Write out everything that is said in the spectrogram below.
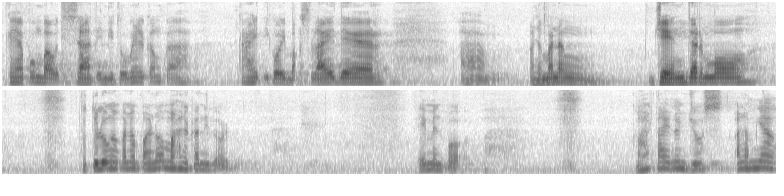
Kaya pong bawat isa sa atin dito, welcome ka. Kahit ikaw ay backslider, um, ano man ang gender mo, tutulungan ka ng Panginoon, mahal ka ni Lord. Amen po. Mahal tayo ng Diyos. Alam niya,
